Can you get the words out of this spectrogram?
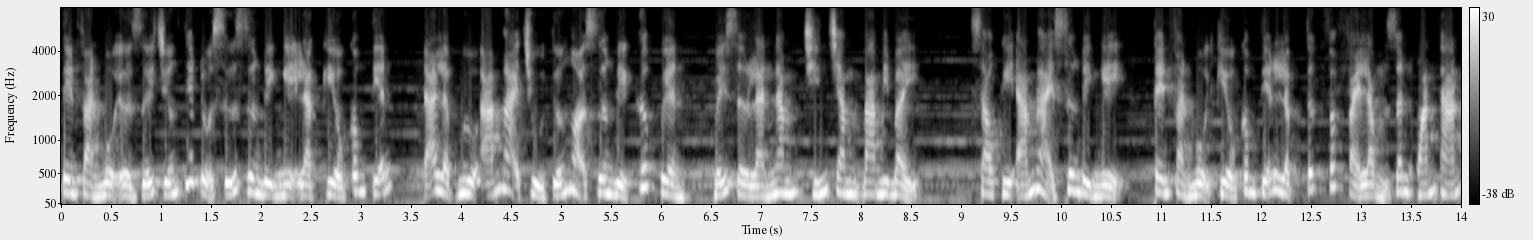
Tên phản bội ở dưới trướng tiết độ sứ Dương Đình Nghệ là Kiều Công Tiễn đã lập mưu ám hại chủ tướng họ Dương để cướp quyền, bấy giờ là năm 937. Sau khi ám hại Sương Đình Nghị, tên phản bội Kiều Công Tiễn lập tức vấp phải lòng dân oán thán,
